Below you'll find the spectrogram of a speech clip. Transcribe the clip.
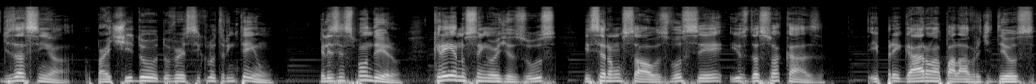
Diz assim, ó, a partir do, do versículo 31. Eles responderam: Creia no Senhor Jesus e serão salvos você e os da sua casa. E pregaram a palavra de Deus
